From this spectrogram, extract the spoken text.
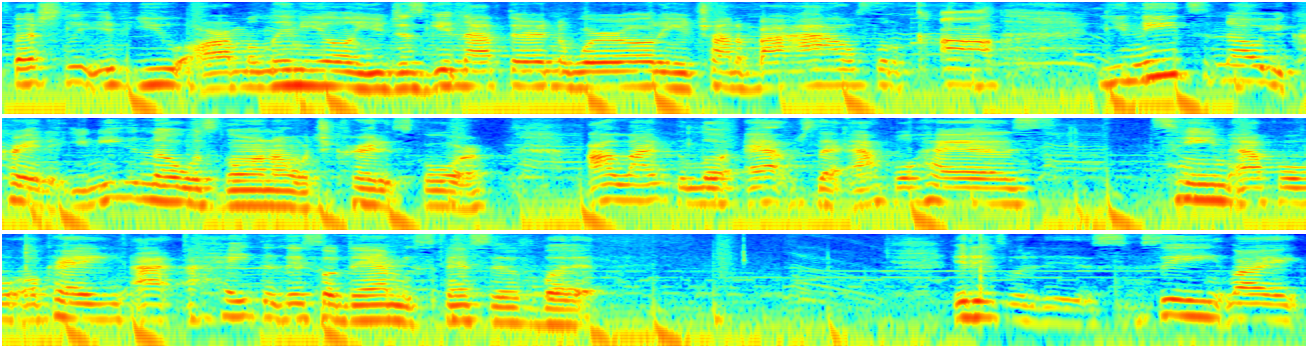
especially if you are millennial and you're just getting out there in the world and you're trying to buy a house a car. You need to know your credit. You need to know what's going on with your credit score. I like the little apps that apple has. Team apple okay? I, I hate that they're so damn expensive but it is what it is. See like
